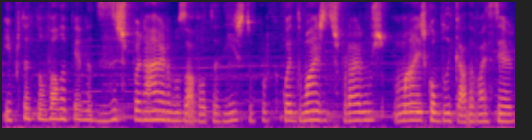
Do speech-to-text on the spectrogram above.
e portanto não vale a pena desesperarmos à volta disto porque quanto mais desesperarmos mais complicada vai ser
